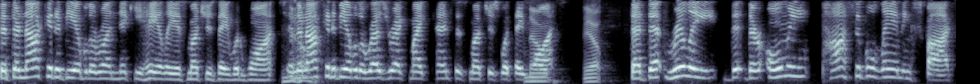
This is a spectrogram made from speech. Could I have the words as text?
that they're not going to be able to run Nikki Haley as much as they would want, and they're not going to be able to resurrect Mike Pence as much as what they No. want Yep. That that really th- their only possible landing spot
